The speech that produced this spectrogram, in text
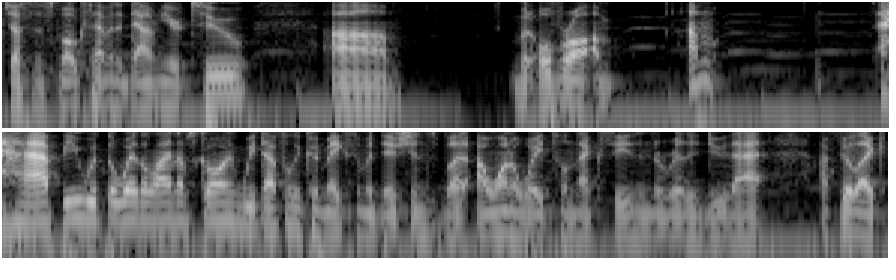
Justin Smoak's having a down year too. Um, but overall, I'm I'm happy with the way the lineup's going. We definitely could make some additions, but I want to wait till next season to really do that. I feel like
